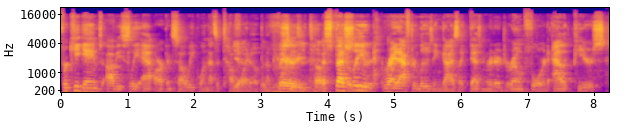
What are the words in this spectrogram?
for key games, obviously at Arkansas week one, that's a tough Yeah, way to open up. very season. tough especially opener. right after losing guys like Desmond Ridder, Jerome Ford, Alec Pierce,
